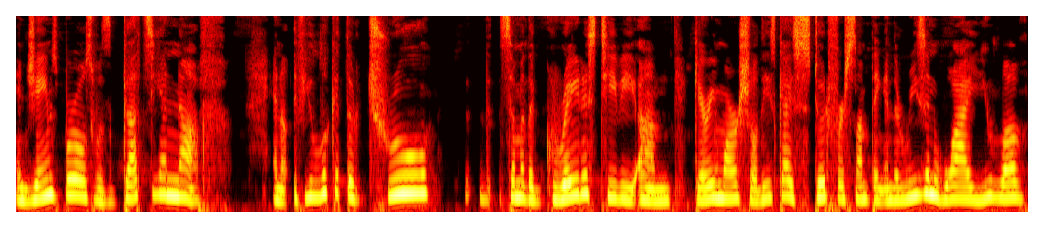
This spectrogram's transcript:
And James Burrows was gutsy enough. And if you look at the true some of the greatest TV, um, Garry Marshall, these guys stood for something. And the reason why you love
